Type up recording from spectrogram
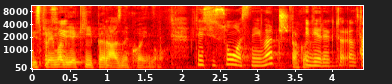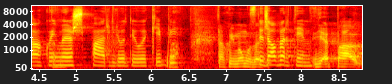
I spremali si- ekipe razne koje imamo. Ti si suosnivač i direktor, je li tako? Ima još par ljudi u ekipi. Tako imamo, Ste znači... dobar tim. Je, pa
